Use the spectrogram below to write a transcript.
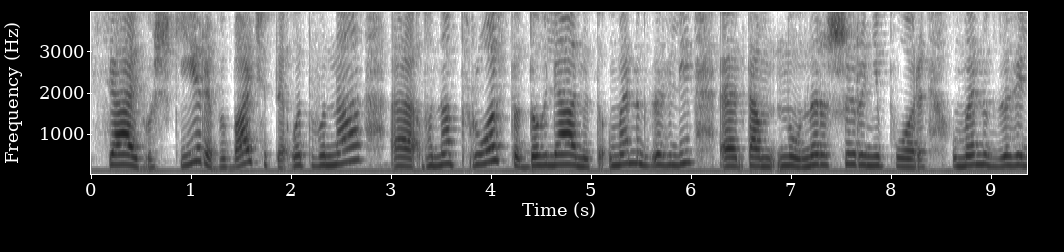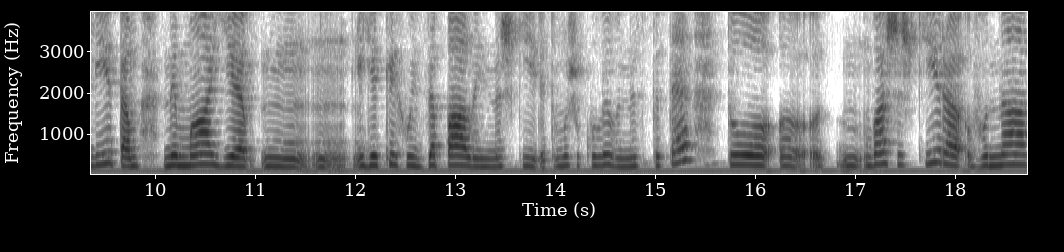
сяйво шкіри, ви бачите, от вона, е, вона просто доглянута. У мене взагалі е, там ну, не розширені пори, у мене взагалі там немає якихось запалень на шкірі, тому що коли ви не спите, то ваша шкіра вона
